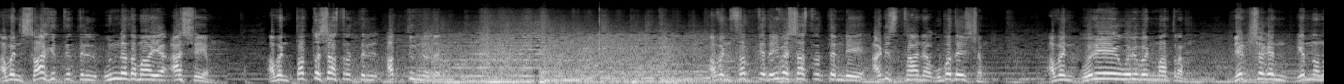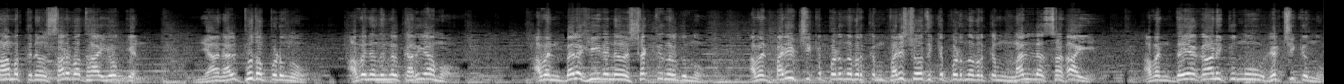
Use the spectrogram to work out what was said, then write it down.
അവൻ സാഹിത്യത്തിൽ ഉന്നതമായ ആശയം. അവൻ തത്വശാസ്ത്രത്തിൽ അത്യുന്നതൻ. അവൻ സത്യദൈവശാസ്ത്രത്തിന്റെ അടിസ്ഥാന ഉപദേശം. അവൻ ഒരേ ഒരുവൻ മാത്രം. രക്ഷകൻ എന്ന നാമത്തിന് സർവഥാ യോഗ്യൻ. ഞാൻ അത്ഭുതപ്പെടുന്നു. അവന് നിങ്ങൾക്കറിയാമോ? അവൻ ബലഹീനന് ശക്തി നൽകുന്നു. അവൻ പരീക്ഷിക്കപ്പെടുന്നവർക്കും പരിശോധിക്കപ്പെടുന്നവർക്കും നല്ല സഹായി. അവൻ ദയ കാണിക്കുന്നു രക്ഷിക്കുന്നു.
